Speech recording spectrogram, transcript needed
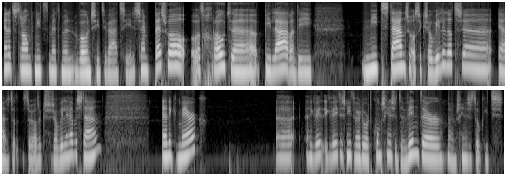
En het stroomt niet met mijn woonsituatie. Het zijn best wel wat grote pilaren die niet staan zoals ik zou willen dat ze, ja, zoals ik ze zou willen hebben staan. En ik merk, uh, en ik weet, ik weet dus niet waardoor het komt. Misschien is het de winter, maar misschien is het ook iets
